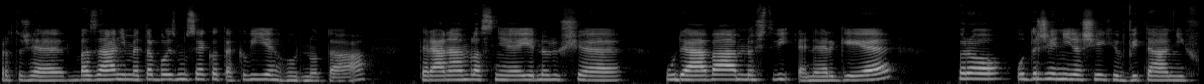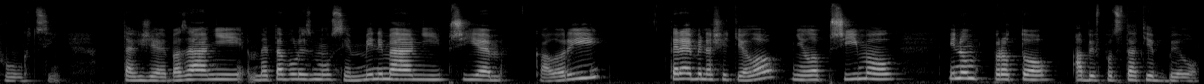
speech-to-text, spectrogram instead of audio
Protože bazální metabolismus jako takový je hodnota, která nám vlastně jednoduše udává množství energie pro udržení našich vitálních funkcí. Takže bazální metabolismus je minimální příjem kalorií, které by naše tělo mělo přijmout jenom proto, aby v podstatě bylo.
